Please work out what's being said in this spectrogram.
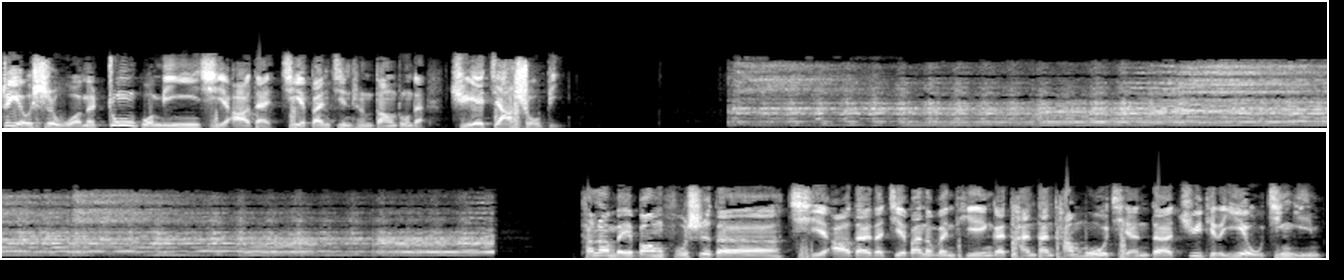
这也是我们中国民营企业二代接班进程当中的绝佳手笔。谈了美邦服饰的企业二代的接班的问题，应该谈谈他目前的具体的业务经营。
